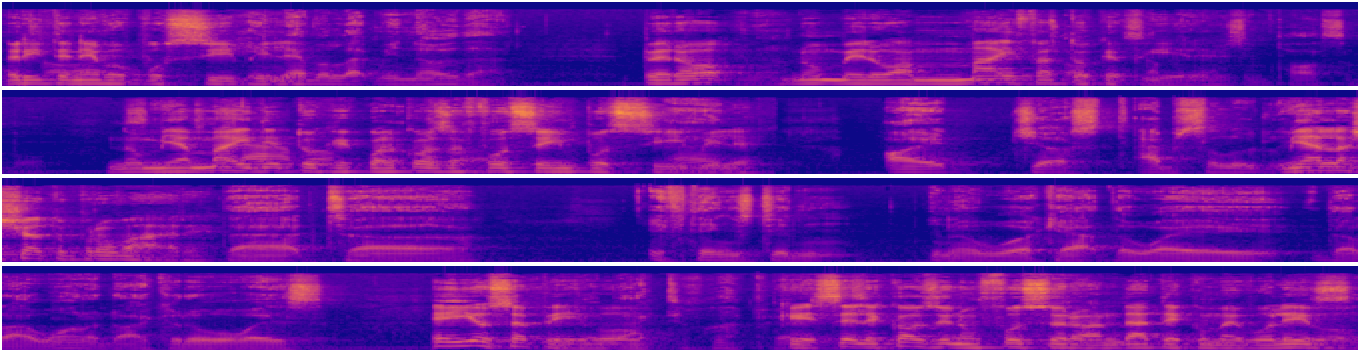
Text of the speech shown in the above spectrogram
ritenevo possibile, però non me lo ha mai fatto capire. Non mi ha mai detto che qualcosa fosse impossibile. Mi ha lasciato provare. That, uh, if things didn't, you know, work out the way that I wanted, I could always e io sapevo che se le cose non fossero andate come volevo,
